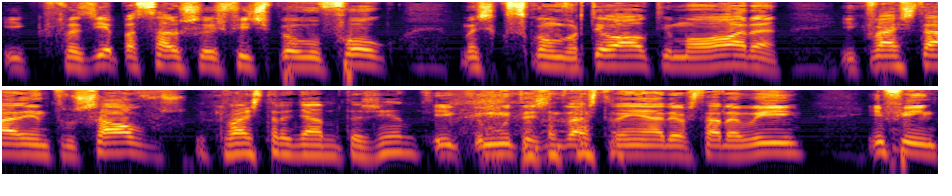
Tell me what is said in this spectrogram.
e que fazia passar os seus filhos pelo fogo, mas que se converteu à última hora e que vai estar entre os salvos. E que vai estranhar muita gente. E que muita gente vai estranhar ele estar ali. Enfim,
